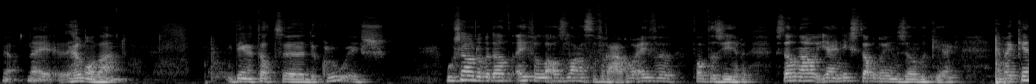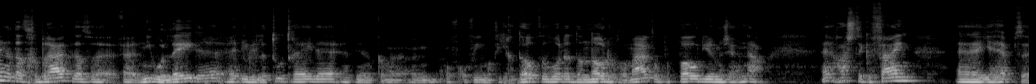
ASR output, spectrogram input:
Ja, nee, helemaal waar. Ik denk dat dat de clue is. Hoe zouden we dat, even als laatste vraag hoor, even fantaseren. Stel nou, jij en ik zitten allebei in dezelfde kerk. En wij kennen dat gebruik dat we eh, nieuwe leden, hè, die willen toetreden, en een- of, of iemand die gedoopt wil worden, dan nodigen we hem uit op het podium en zeggen, nou, hè, hartstikke fijn. Eh, je hebt eh,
